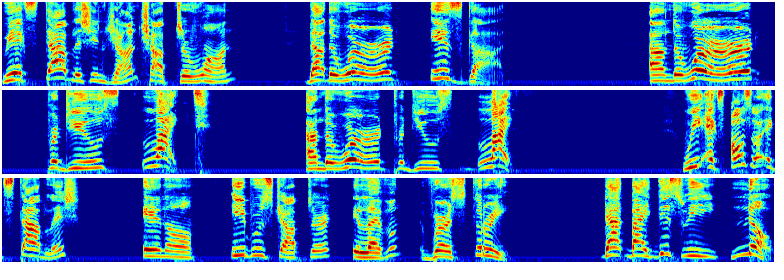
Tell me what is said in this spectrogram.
We established in John chapter 1 that the Word is God. And the Word produced light. And the Word produced life. We ex- also establish in uh, Hebrews chapter 11, verse 3. That by this we know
